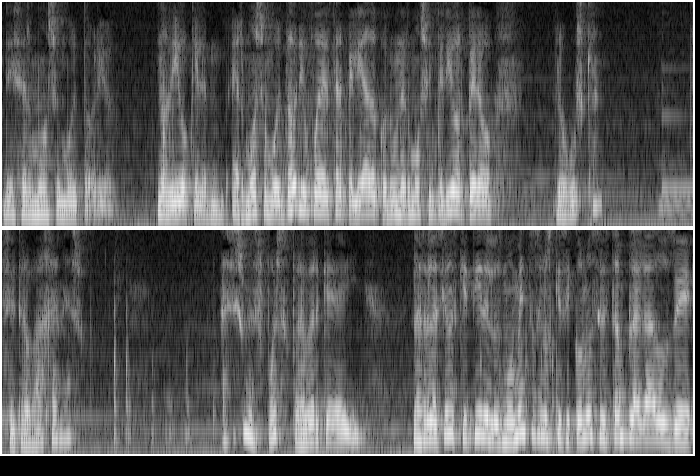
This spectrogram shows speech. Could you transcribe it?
de ese hermoso envoltorio. No digo que el hermoso envoltorio pueda estar peleado con un hermoso interior, pero ¿lo buscan? ¿Se trabaja en eso? Haces un esfuerzo para ver qué hay. Las relaciones que tienen, los momentos en los que se conocen están plagados de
